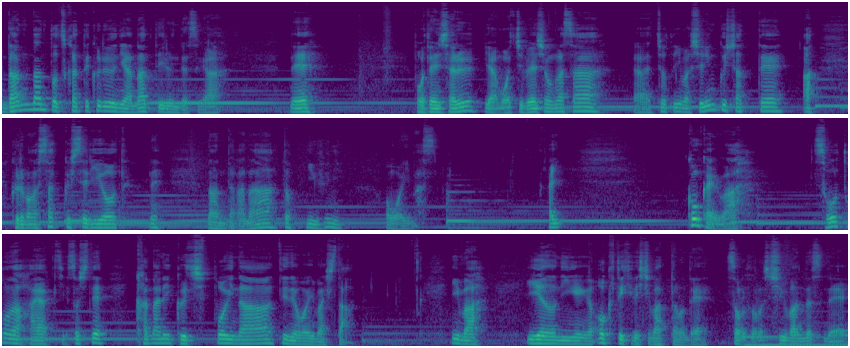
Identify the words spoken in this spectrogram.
だんだんと使ってくるようにはなっているんですがねポテンシャルやモチベーションがさちょっと今シュリンクしちゃってあ車がスタックしてるよねなんだかなというふうに思います。はい。今回は相当な早口そしてかなり愚痴っぽいなというふうに思いました。今家の人間が起きてきてしまったのでそろそろ終盤ですね。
